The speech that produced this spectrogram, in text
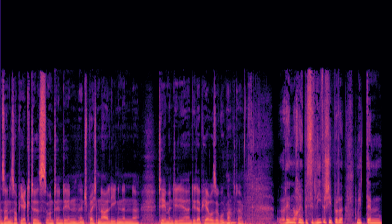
seines Objektes und in den entsprechend naheliegenden äh, Themen, die der, die der Pero so gut mhm. macht. Reden wir noch ein bisschen Leadership mit dem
